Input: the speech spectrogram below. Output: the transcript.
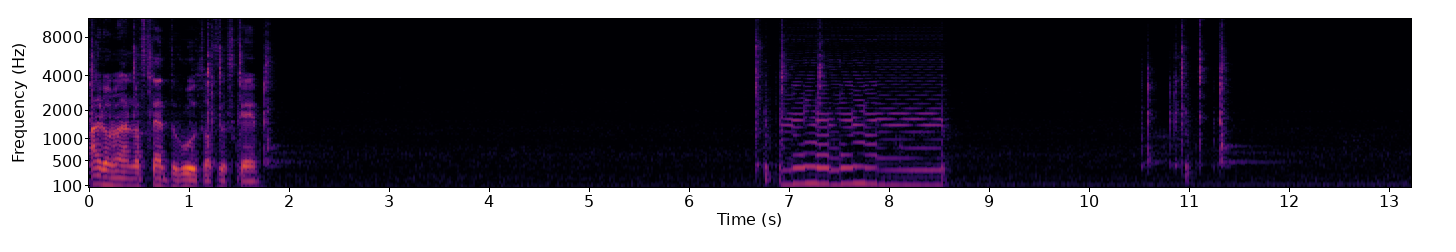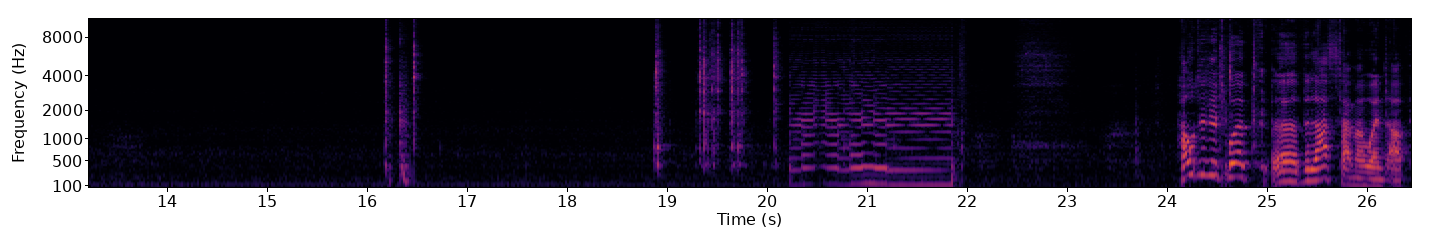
I don't understand the rules of this game. Did it work uh, the last time I went up?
